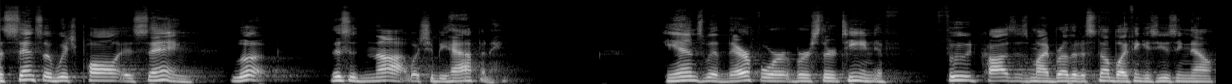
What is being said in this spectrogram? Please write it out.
the sense of which Paul is saying, look, this is not what should be happening. He ends with, therefore, verse 13, if food causes my brother to stumble, I think he's using now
